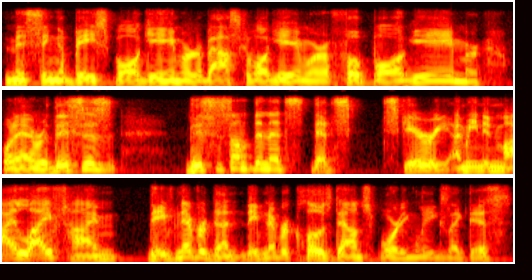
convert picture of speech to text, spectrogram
missing a baseball game or a basketball game or a football game or whatever. This is this is something that's that's scary. I mean, in my lifetime, they've never done they've never closed down sporting leagues like this.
